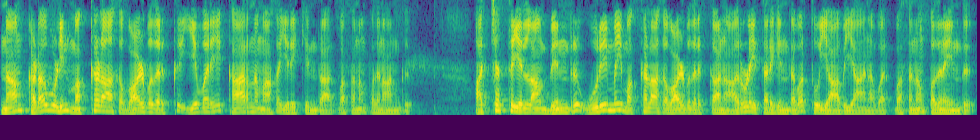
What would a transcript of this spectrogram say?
நாம் கடவுளின் மக்களாக வாழ்வதற்கு இவரே காரணமாக இருக்கின்றார். வசனம் பதினான்கு. அச்சத்தை எல்லாம் வென்று உரிமை மக்களாக வாழ்வதற்கான அருளை தருகின்றவர் தூய் ஆவியானவர். வசனம் பதினைந்து.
